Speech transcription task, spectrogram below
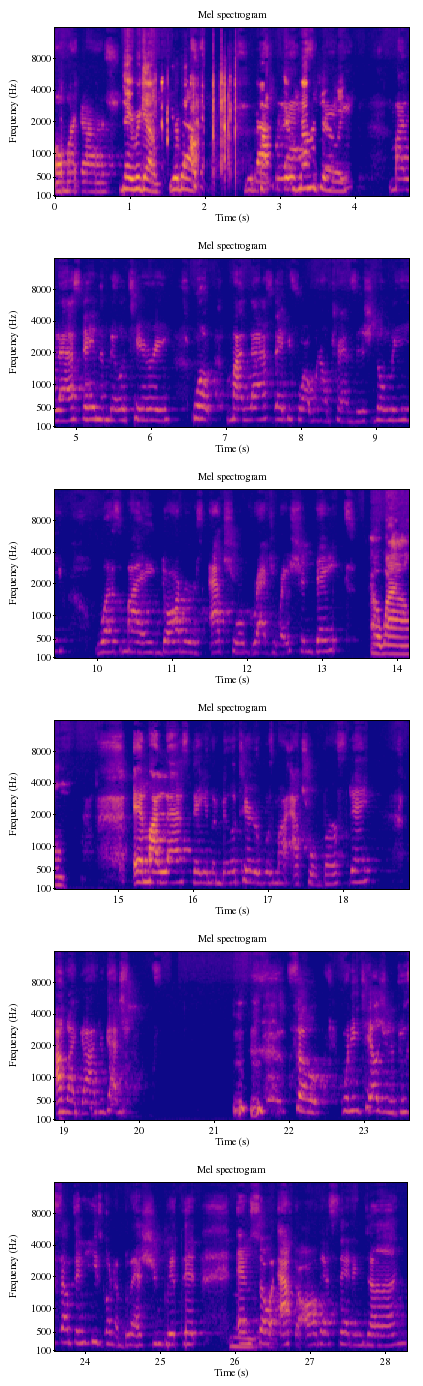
Oh my gosh. There we go. You're back. Okay. You're back. momentarily. My last day in the military. Well, my last day before I went on transitional leave was my daughter's actual graduation date. Oh wow. And my last day in the military was my actual birthday. I'm like, God, you got so when he tells you to do something, he's going to bless you with it. Mm-hmm. And so after all that's said and done,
